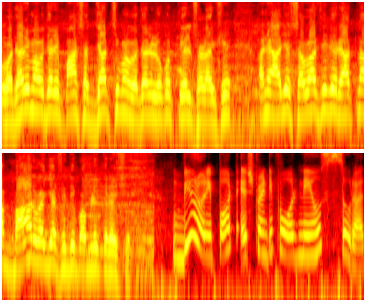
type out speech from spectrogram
વધારેમાં વધારે પાંચ હજારથી પણ વધારે લોકો તેલ ચડાવશે અને આજે સવારથી તે રાતના બાર વાગ્યા સુધી પબ્લિક રહેશે bureau report S twenty four news Surat.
